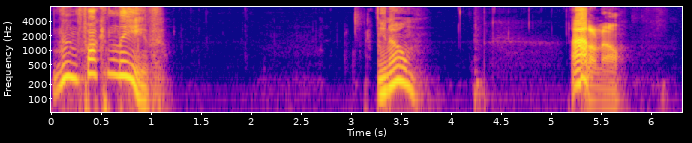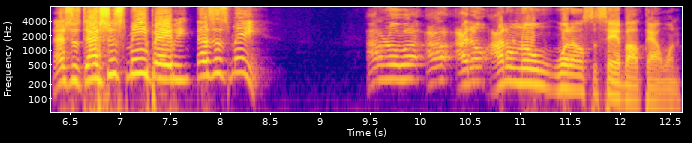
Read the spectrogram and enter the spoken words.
And then fucking leave. You know? I don't know. That's just that's just me, baby. That's just me. I don't know what I, I don't I don't know what else to say about that one.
